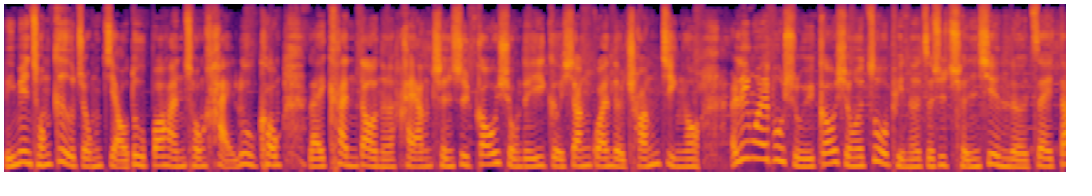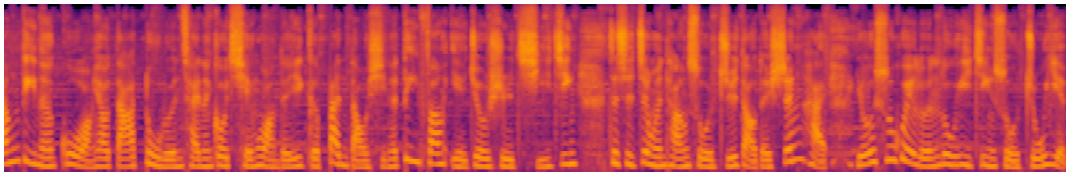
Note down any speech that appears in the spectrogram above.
里面从各各种角度，包含从海陆空来看到呢海洋城市高雄的一个相关的场景哦。而另外一部属于高雄的作品呢，则是呈现了在当地呢过往要搭渡轮才能够前往的一个半岛型的地方，也就是旗津。这是郑文堂所执导的《深海》，由苏慧伦、陆毅静所主演。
